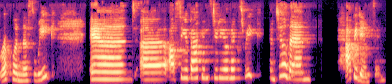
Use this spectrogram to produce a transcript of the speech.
Brooklyn this week. And uh, I'll see you back in studio next week. Until then, happy dancing.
